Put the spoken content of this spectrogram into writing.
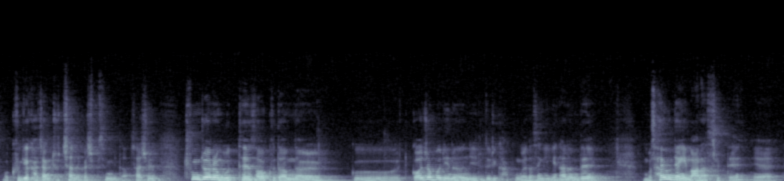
뭐 그게 가장 좋지 않을까 싶습니다. 사실 충전을 못해서 그 다음날 그 꺼져버리는 일들이 가끔가다 생기긴 하는데 뭐 사용량이 많았을 때 예.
